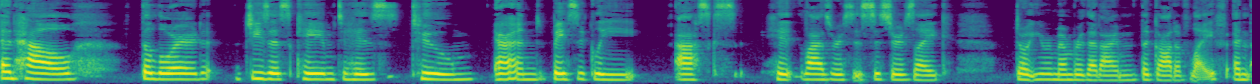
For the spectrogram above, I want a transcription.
and how the Lord Jesus came to his tomb and basically asks Lazarus' sisters, like, don't you remember that I'm the God of life? And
